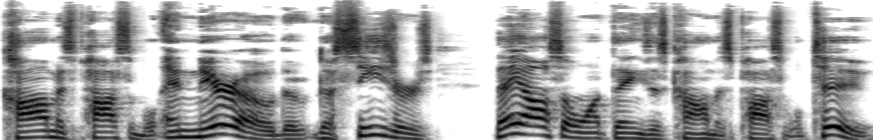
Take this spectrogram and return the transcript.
calm as possible. And Nero, the, the Caesars, they also want things as calm as possible too.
